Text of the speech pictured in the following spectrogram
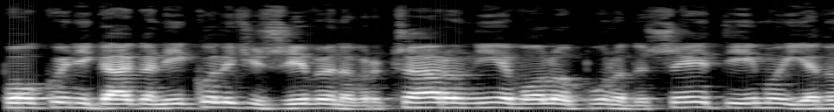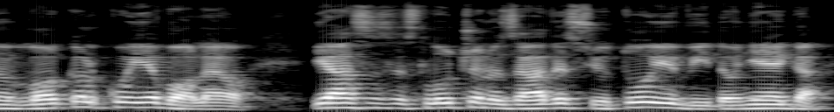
Pokojni Gaga Nikolić živeo na Vrčaru, nije voleo puno da šeti, imao jedan lokal koji je voleo. Ja sam se slučajno zadesio tu i video njega.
